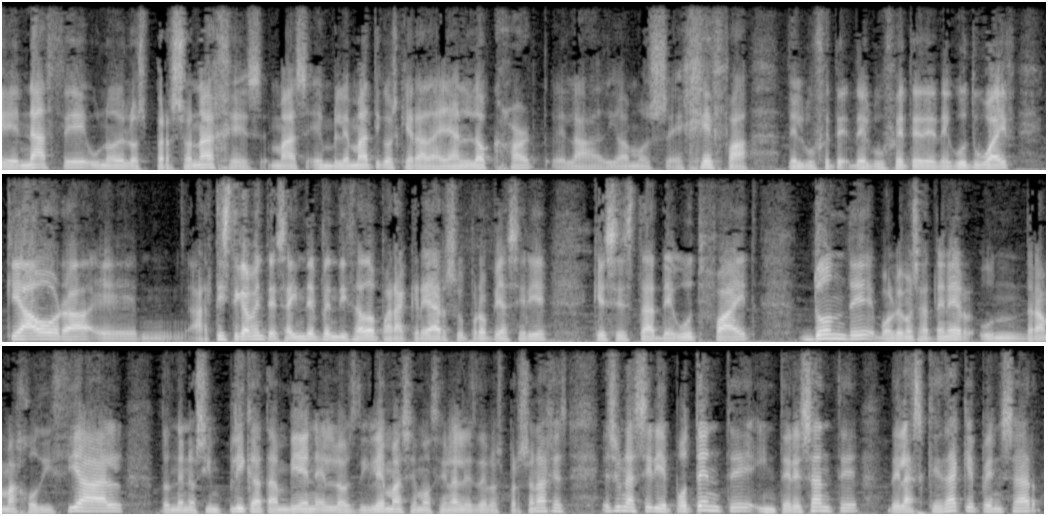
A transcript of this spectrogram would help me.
eh, nace uno de los personajes más emblemáticos, que era Diane Lockhart, eh, la, digamos, eh, jefa del bufete, del bufete de The Good Wife, que ahora artísticamente se ha independizado para crear su propia serie, que es esta The Good Fight, donde volvemos a tener un drama judicial, donde nos implica también en los dilemas emocionales de los personajes. Es una serie potente, interesante, de las que da que pensar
